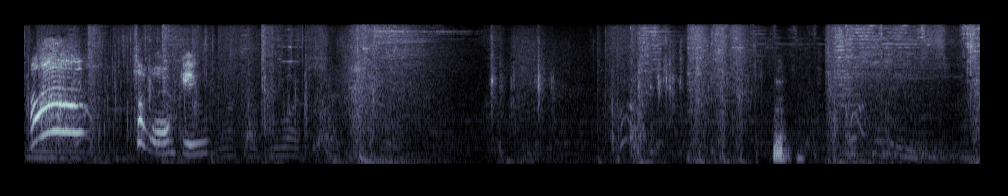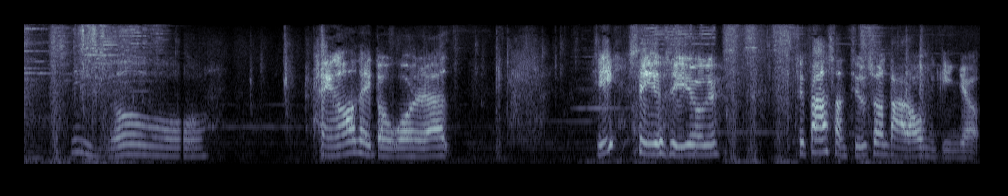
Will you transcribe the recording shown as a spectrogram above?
아! 저 먹을게요. 이거 뱅어대도 원래 이? 세요 세요 게食翻神小傷，大佬唔見咗。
